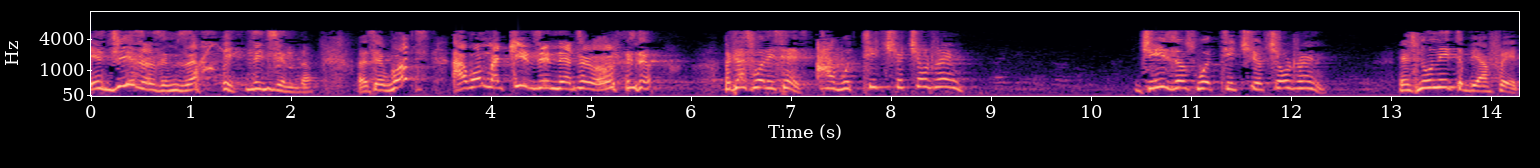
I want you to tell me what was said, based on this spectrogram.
It's Jesus himself teaching them. I say, what? I want my kids in there too. but that's what he says. I will teach your children. Jesus will teach your children. There's no need to be afraid.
